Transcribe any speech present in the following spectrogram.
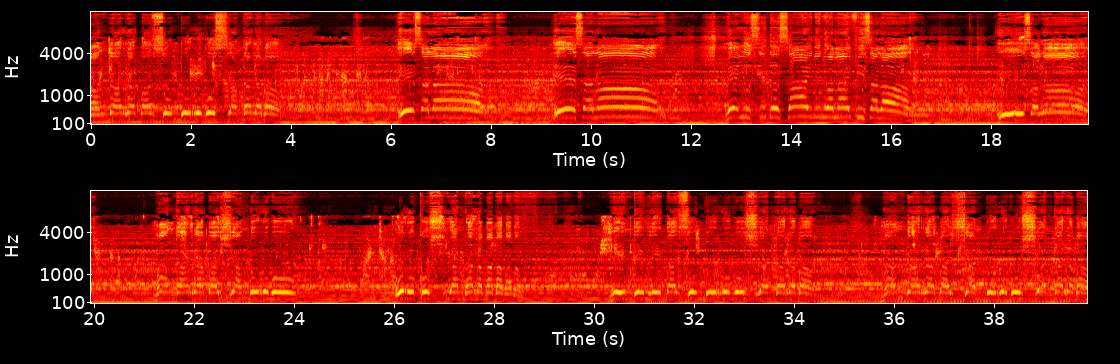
Mandaraba zondo robo siandaraba. It's. May you see the sign in your life. Orokoshi baba. Mendele bazondo robo shandaraba. Mandaraba jando robo shandaraba.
